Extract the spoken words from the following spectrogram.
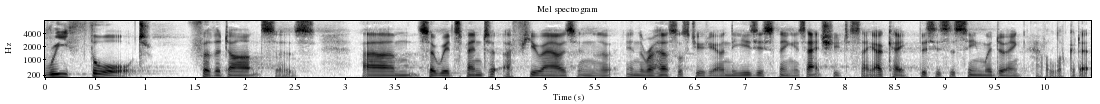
rethought for the dancers. Um, so we'd spent a few hours in the in the rehearsal studio, and the easiest thing is actually to say, "Okay, this is the scene we're doing. Have a look at it."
